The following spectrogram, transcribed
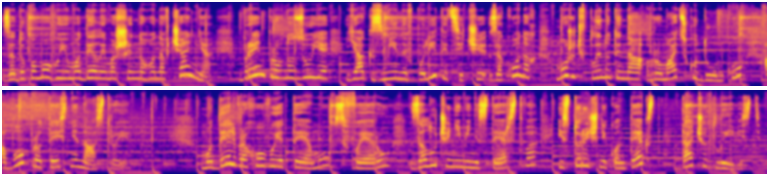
За допомогою моделей машинного навчання Брейн прогнозує, як зміни в політиці чи законах можуть вплинути на громадську думку або протестні настрої. Модель враховує тему, сферу, залучені міністерства, історичний контекст та чутливість.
